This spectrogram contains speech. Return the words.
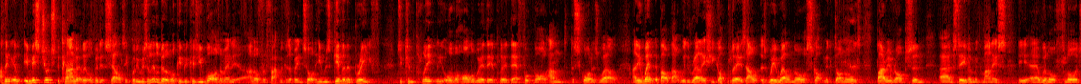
I think he, he misjudged the climate a little bit at Celtic, but he was a little bit unlucky because he was. I mean, I know for a fact because I've been told he was given a brief to completely overhaul the way they played their football and the squad as well. And he went about that with relish. He got players out, as we well know Scott McDonald, Barry Robson, um, Stephen McManus, uh, Willo Flood.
